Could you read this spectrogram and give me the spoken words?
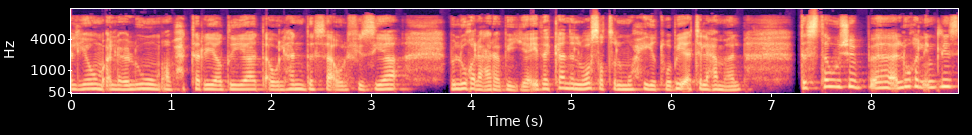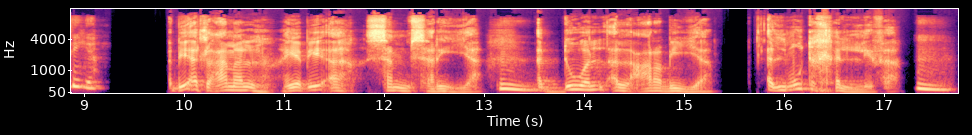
اليوم العلوم أو حتى الرياضيات أو الهندسة أو الفيزياء باللغة العربية. إذا كان الوسط المحيط وبيئة العمل تستوجب اللغة الإنجليزية. بيئة العمل هي بيئة سمسرية مم. الدول العربية المتخلفة مم.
